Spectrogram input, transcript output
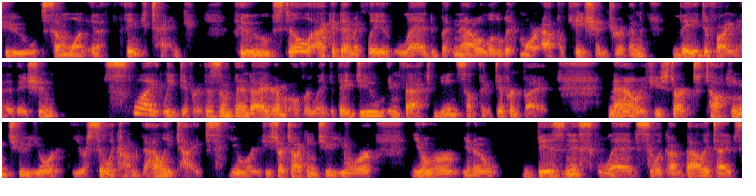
to someone in a think tank, who still academically led, but now a little bit more application driven, they define innovation slightly different. There's some Venn diagram overlay, but they do in fact mean something different by it. Now, if you start talking to your your Silicon Valley types, your if you start talking to your your you know business led Silicon Valley types,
